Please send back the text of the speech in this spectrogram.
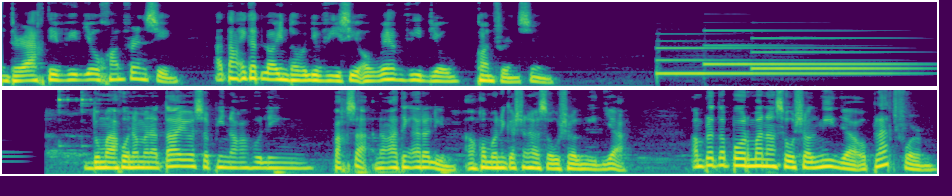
Interactive Video Conferencing, at ang ikatlo ay WVC o Web Video Conferencing. Dumako naman na tayo sa pinakahuling paksa ng ating aralin, ang komunikasyon sa social media. Ang plataforma ng social media o platform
